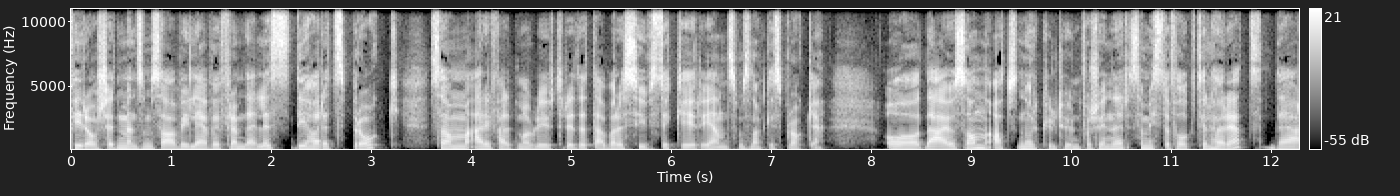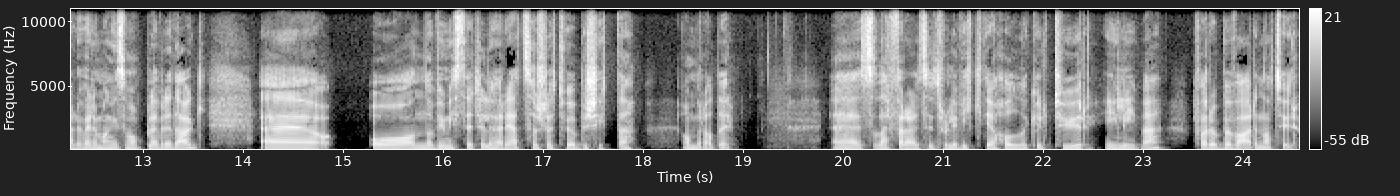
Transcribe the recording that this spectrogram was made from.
fire år siden, men som sa vi lever fremdeles. De har et språk som er i ferd med å bli utryddet. Det er bare syv stykker igjen som snakker språket. Og det er jo sånn at når kulturen forsvinner, så mister folk tilhørighet. Det er det veldig mange som opplever i dag. Eh, og når vi mister tilhørighet, så slutter vi å beskytte områder. Eh, Så derfor er det så utrolig viktig å holde kultur i live for å bevare natur.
